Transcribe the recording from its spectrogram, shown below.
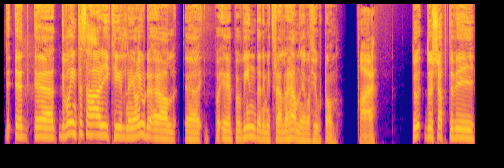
Det, eh, eh, det var inte så här det gick till när jag gjorde öl eh, på, eh, på vinden i mitt föräldrahem när jag var 14. Nej, Då, då köpte vi,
